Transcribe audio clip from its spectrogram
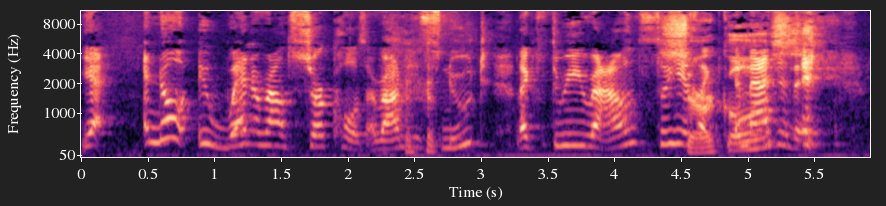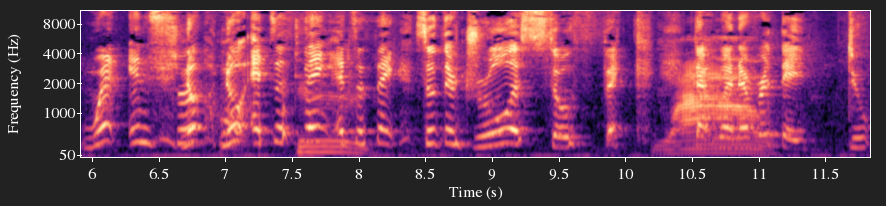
yeah and no, it went around circles around his snoot, like three rounds. So he has like imagine this. Went in No, circles. no, it's a thing. It's a thing. So their drool is so thick that whenever they do,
